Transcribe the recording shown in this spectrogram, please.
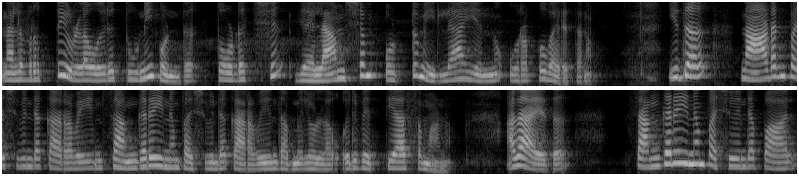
നല്ല വൃത്തിയുള്ള ഒരു തുണി കൊണ്ട് തുടച്ച് ജലാംശം ഒട്ടുമില്ല എന്ന് ഉറപ്പ് വരുത്തണം. ഇത് നാടൻ പശുവിന്റെ കറവയും സങ്കര ഇനം പശുവിന്റെ കറവയും തമ്മിലുള്ള ഒരു വ്യത്യാസമാണ്. അതായത് സങ്കര ഇനം പശുവിന്റെ പാൽ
